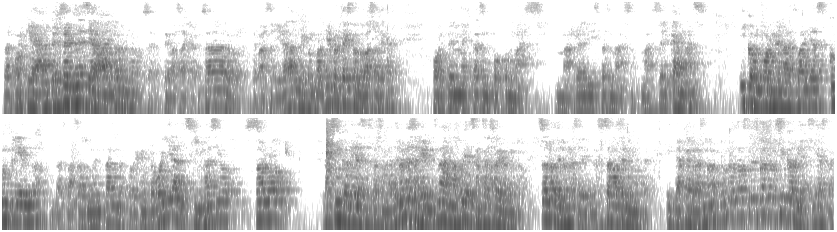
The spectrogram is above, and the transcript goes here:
O sea, porque al tercer mes ya bailó, ¿no? O sea, te vas a cansar o te va a salir algo y con cualquier pretexto lo vas a dejar. Ponte metas un poco más, más realistas, más, más cercanas y conforme las vayas cumpliendo, las vas aumentando. Por ejemplo, voy a ir al gimnasio solo los cinco días de esta semana, de lunes a viernes, nada más, voy a descansar sábado y domingo, solo de lunes a viernes, esa va a ser mi meta. Y te aferras, ¿no? Uno, dos, tres, cuatro, cinco días, y ya está.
